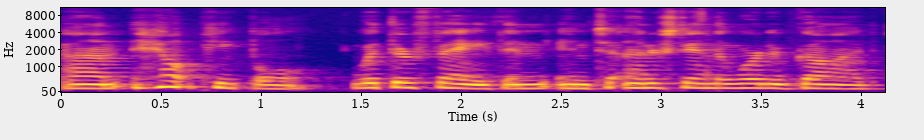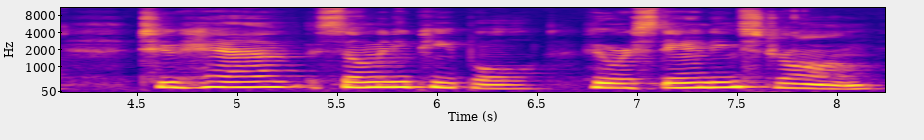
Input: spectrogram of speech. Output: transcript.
um, help people with their faith and, and to understand the Word of God, to have so many people who are standing strong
